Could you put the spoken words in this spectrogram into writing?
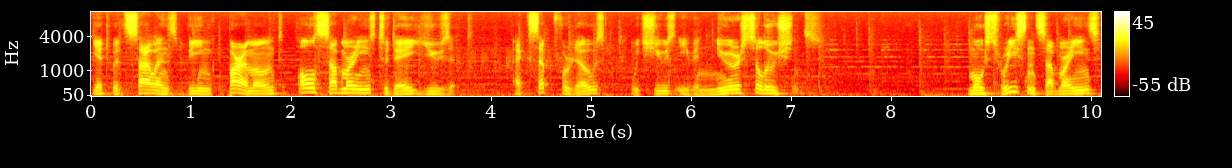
Yet with silence being paramount, all submarines today use it, except for those which use even newer solutions. Most recent submarines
